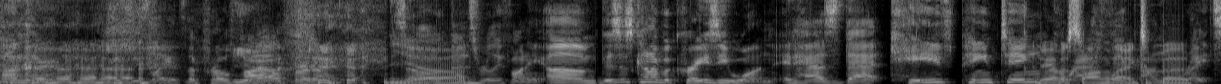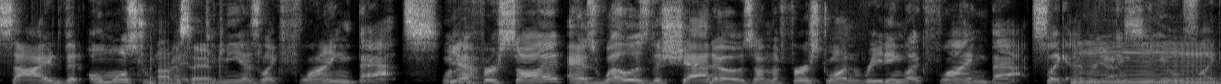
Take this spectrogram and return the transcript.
on there. 'Cause He's like it's the profile Yeah. photo. So Yeah. that's really funny. Um, this is kind of a crazy one. It has that cave painting do have a song graphic linked, on the right side that almost have it read to me as like flying bats when I first saw it, as well as the shadows on the first one reading like flying bats. Like everything mm. feels like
